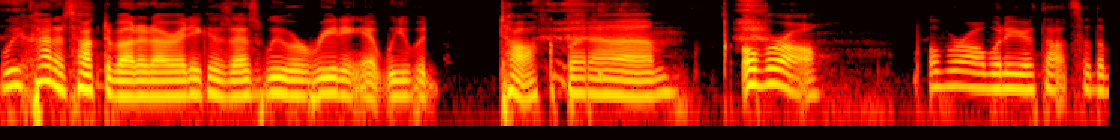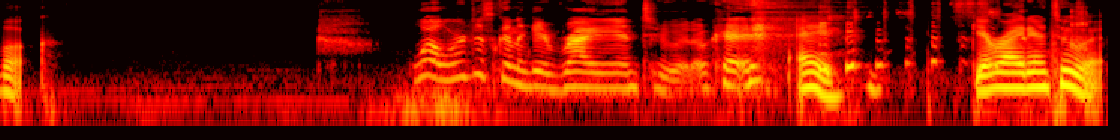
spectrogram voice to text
We kind of talked about it already because as we were reading it, we would talk. But um, overall, overall, what are your thoughts of the book? Well, we're just gonna get right into it, okay? Hey, get right into it.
